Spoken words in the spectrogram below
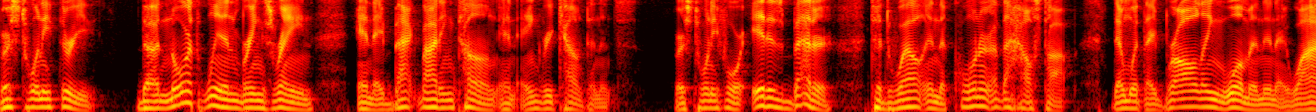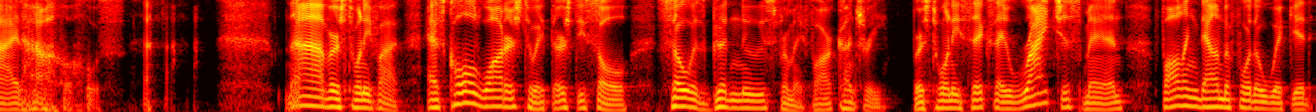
Verse 23 The north wind brings rain, and a backbiting tongue and angry countenance. Verse 24 It is better to dwell in the corner of the housetop than with a brawling woman in a wide house. nah, verse 25 As cold waters to a thirsty soul, so is good news from a far country. Verse 26 A righteous man falling down before the wicked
